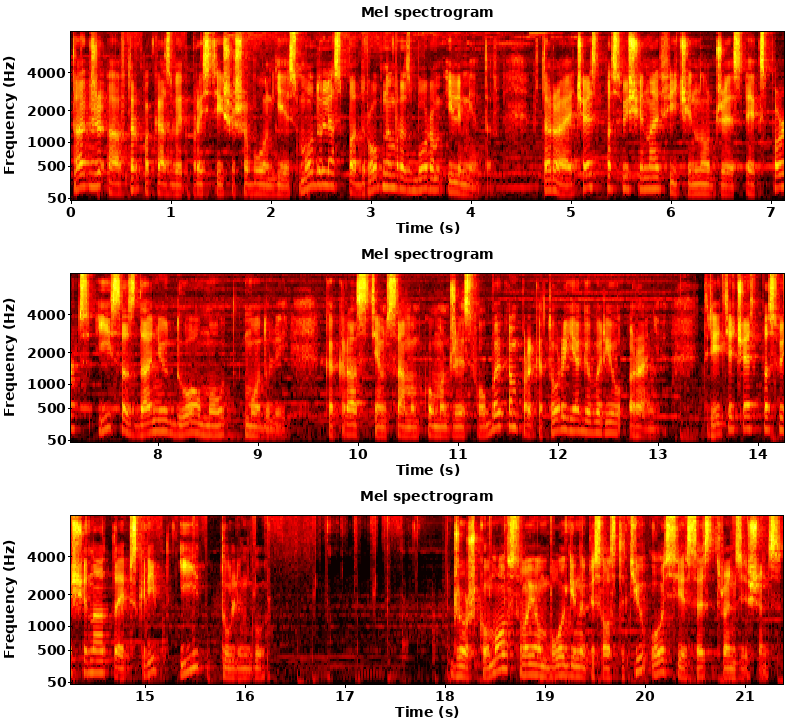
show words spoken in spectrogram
Также автор показывает простейший шаблон ES-модуля с подробным разбором элементов. Вторая часть посвящена фиче Node.js Exports и созданию Dual Mode модулей, как раз тем самым CommonJS fallback, про который я говорил ранее. Третья часть посвящена посвящена TypeScript и тулингу. Джош Комо в своем блоге написал статью о CSS Transitions.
